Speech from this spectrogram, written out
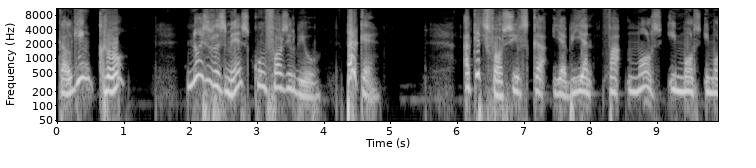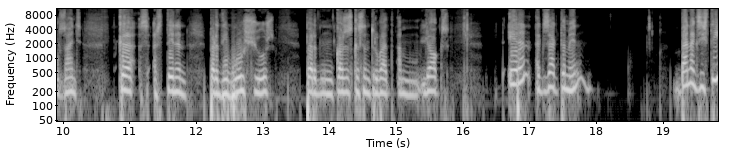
que el ginkgo no és res més que un fòssil viu. Per què? Aquests fòssils que hi havien fa molts i molts i molts anys que es tenen per dibuixos, per coses que s'han trobat en llocs, eren exactament... van existir.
